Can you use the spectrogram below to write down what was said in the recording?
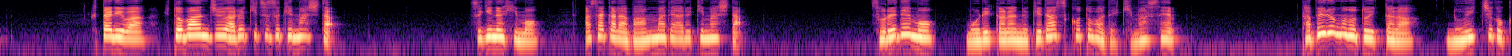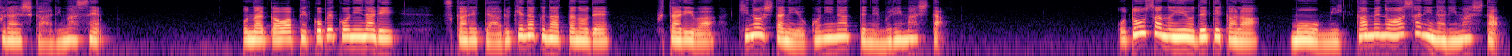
二人は一晩中歩き続けました。次の日も朝から晩まで歩きました。それでも森から抜け出すことはできません。食べるものといったら野いちごくらいしかありません。お腹はペコペコになり、疲れて歩けなくなったので、二人は木の下に横になって眠りました。お父さんの家を出てからもう三日目の朝になりました。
